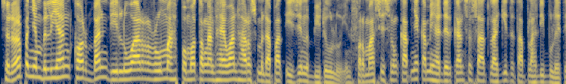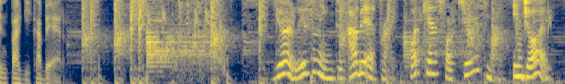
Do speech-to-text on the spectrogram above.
Saudara penyembelihan korban di luar rumah pemotongan hewan harus mendapat izin lebih dulu. Informasi selengkapnya kami hadirkan sesaat lagi tetaplah di Buletin Pagi KBR. You're listening to KBR Pride, podcast for curious mind. Enjoy!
